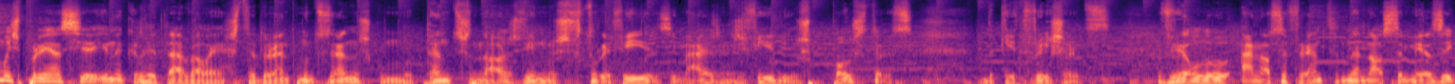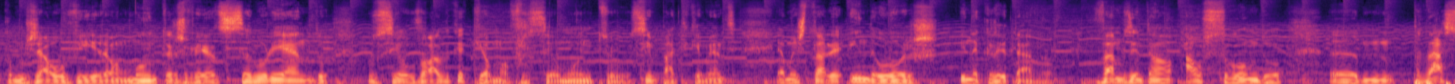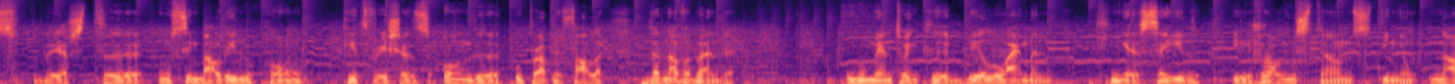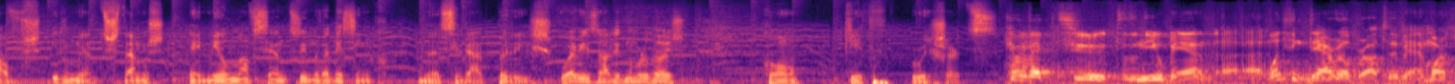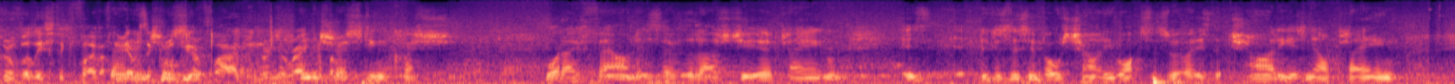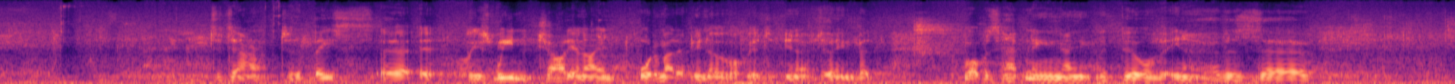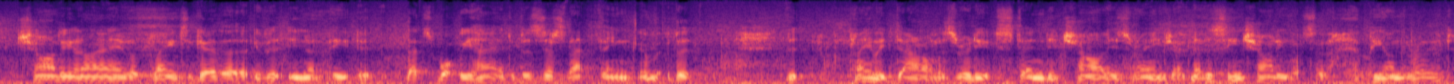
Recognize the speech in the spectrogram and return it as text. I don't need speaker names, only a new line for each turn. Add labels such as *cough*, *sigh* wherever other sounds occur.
Uma experiência inacreditável esta. Durante muitos anos, como tantos de nós, vimos fotografias, imagens, vídeos, posters de Keith Richards. Vê-lo à nossa frente, na nossa mesa e, como já ouviram muitas vezes, saboreando o seu vodka, que ele me ofereceu muito simpaticamente, é uma história ainda hoje inacreditável. Vamos então ao segundo um, pedaço deste um cimbalino com Keith Richards, onde o próprio fala da nova banda. Um momento em que Bill Wyman tinha saído e os Rolling Stones tinham novos elementos. Estamos em 1995, na cidade de Paris. O episódio número 2 com Keith Richards.
Coming back to, to the new band, uh, what do you think Darryl brought to the band? A more groovalistic vibe. I think there was a groovier vibe in your record.
Interesting question. What I found is over the last year playing is because this involves Charlie Watts as well, is that Charlie is now playing to Darren, to the bass. Uh, uh, because we, Charlie and I, automatically know what we're you know doing, but what was happening, I think, with Bill, you know, it was uh, Charlie and I were playing together. Was, you know, he, it, that's what we had. It was just that thing. Um, but the, playing with Darryl has really extended Charlie's range. I've never seen Charlie got so happy on the road.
